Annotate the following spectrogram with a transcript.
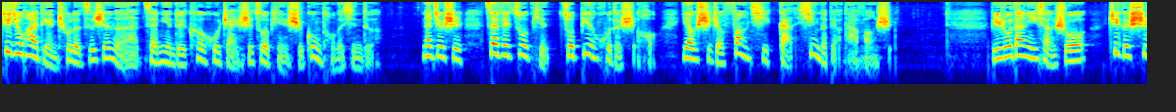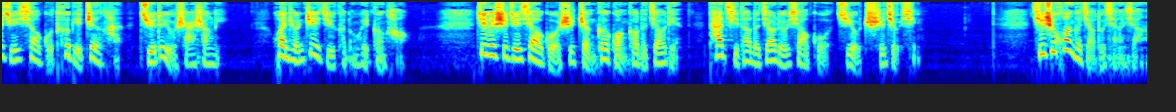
这句话点出了资深文案在面对客户展示作品时共同的心得，那就是在为作品做辩护的时候，要试着放弃感性的表达方式。比如，当你想说这个视觉效果特别震撼，绝对有杀伤力，换成这句可能会更好：这个视觉效果是整个广告的焦点，它起到的交流效果具有持久性。其实，换个角度想想，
